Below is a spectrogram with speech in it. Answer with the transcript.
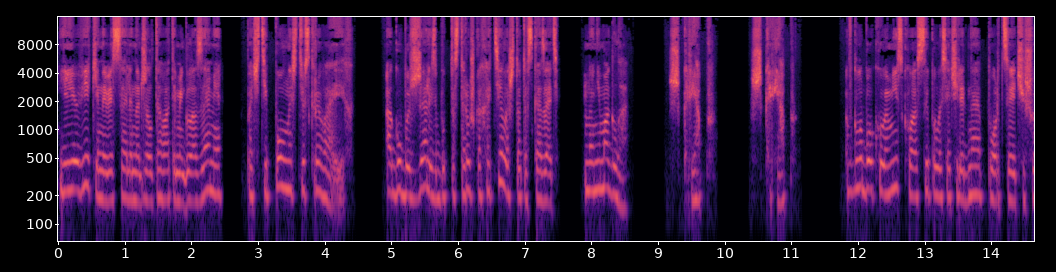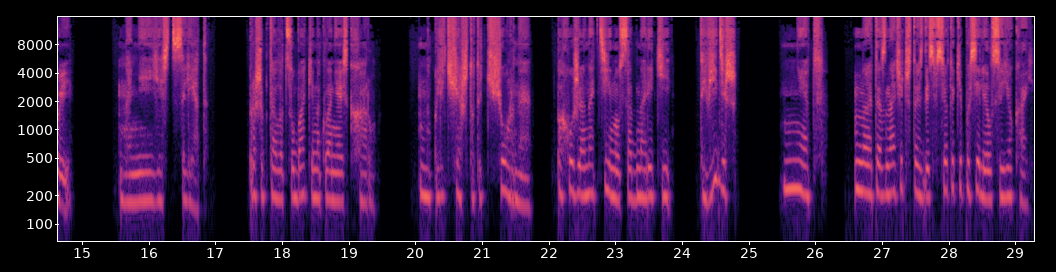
Ее веки нависали над желтоватыми глазами, почти полностью скрывая их, а губы сжались, будто старушка хотела что-то сказать, но не могла. Шкряп, шкряп. В глубокую миску осыпалась очередная порция чешуи. «На ней есть след», — прошептала Цубаки, наклоняясь к Хару. «На плече что-то черное, похожее на тину с дна реки. Ты видишь?» «Нет, но это значит, что здесь все-таки поселился Йокай.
